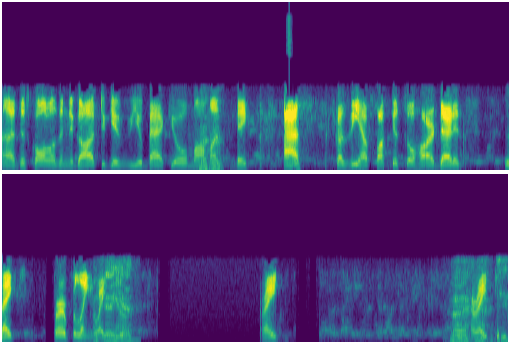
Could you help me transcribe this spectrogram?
Uh, this call was in regard to give you back your mama's big ass because we have fucked it so hard that it's like purpling right now. yes. Right? All right. All right. Jeez.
